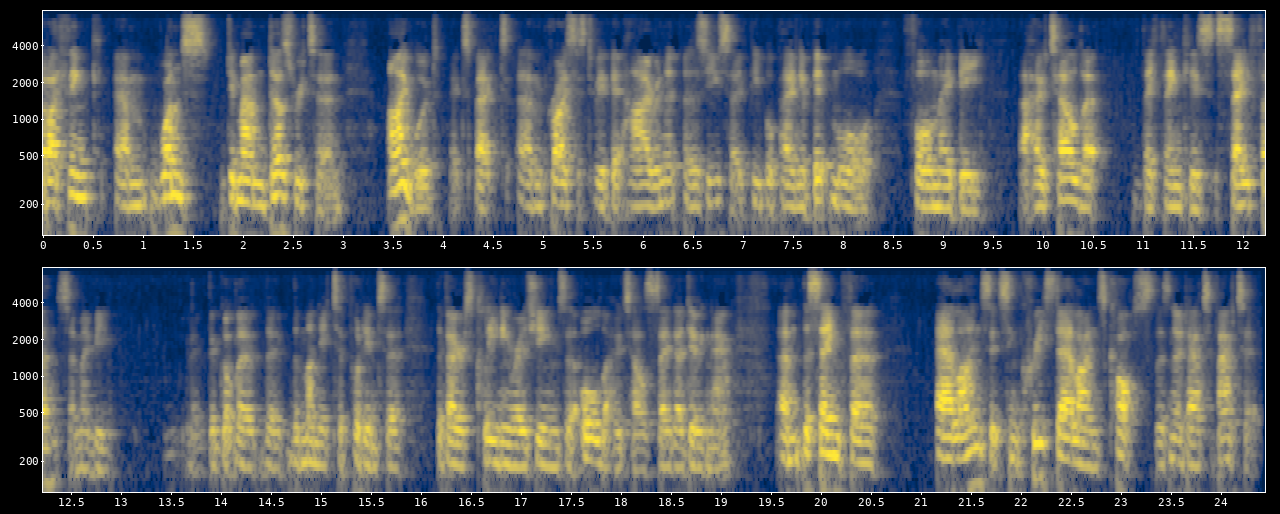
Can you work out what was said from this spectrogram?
But I think um, once demand does return, I would expect um, prices to be a bit higher. And as you say, people paying a bit more for maybe a hotel that they think is safer. So maybe you know, they've got the, the, the money to put into the various cleaning regimes that all the hotels say they're doing now. Um, the same for airlines. It's increased airlines' costs, there's no doubt about it.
